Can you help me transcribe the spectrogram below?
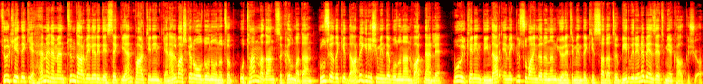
Türkiye'deki hemen hemen tüm darbeleri destekleyen partinin genel başkanı olduğunu unutup utanmadan sıkılmadan Rusya'daki darbe girişiminde bulunan Wagner'le bu ülkenin dindar emekli subaylarının yönetimindeki Sadat'ı birbirine benzetmeye kalkışıyor.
